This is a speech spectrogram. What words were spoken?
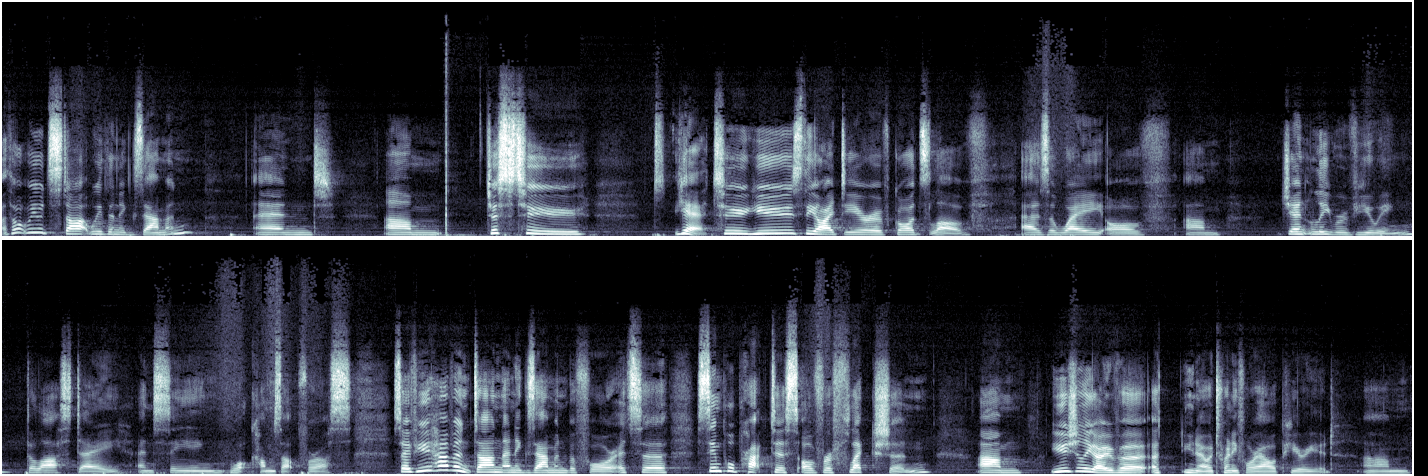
I thought we would start with an examen and um, just to, yeah, to use the idea of God's love as a way of um, gently reviewing the last day and seeing what comes up for us. So, if you haven't done an examen before, it's a simple practice of reflection, um, usually over a you know a 24-hour period, um,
